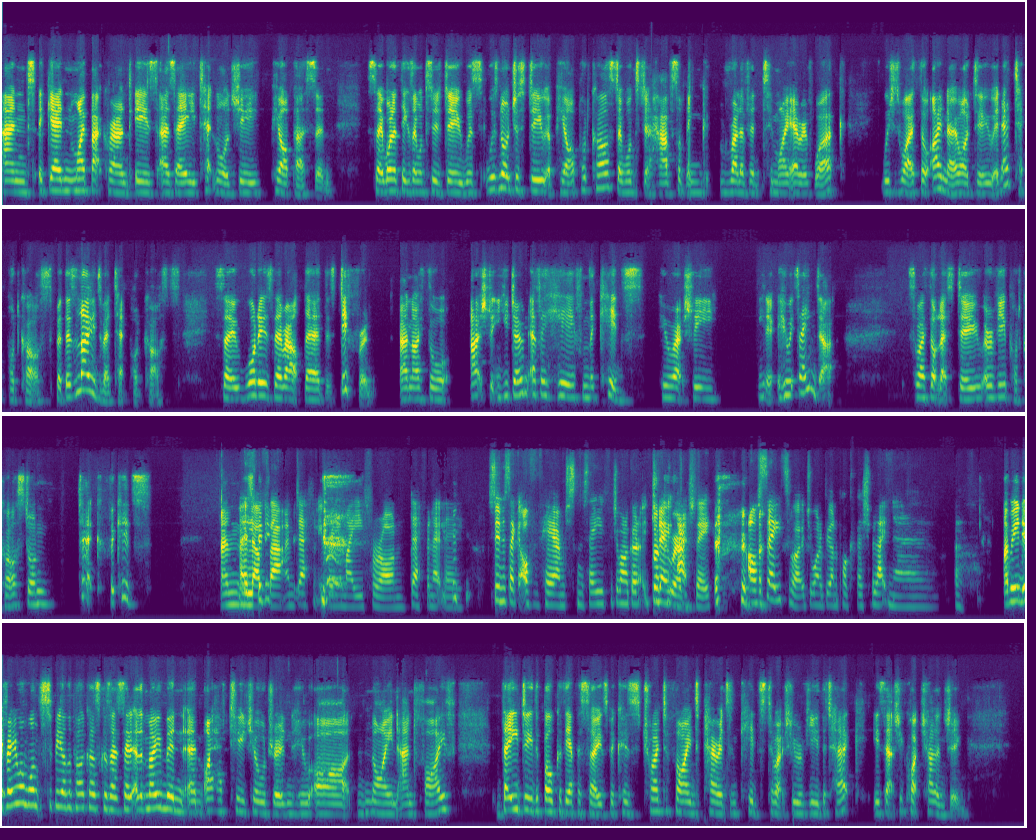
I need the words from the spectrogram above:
and again, my background is as a technology PR person. So one of the things I wanted to do was was not just do a PR podcast. I wanted to have something relevant to my area of work, which is why I thought I know I'll do an edtech podcast. But there's loads of edtech podcasts. So what is there out there that's different? And I thought actually you don't ever hear from the kids who are actually, you know, who it's aimed at. So I thought let's do a review podcast on tech for kids. And I love that. I'm definitely bringing my Aoife on. Definitely. As soon as I get off of here, I'm just going to say, do you want to go? Do you know, actually, I'll say to her, do you want to be on a podcast? She'll be like, no. Ugh. I mean, if anyone wants to be on the podcast, because I said at the moment, um, I have two children who are nine and five. They do the bulk of the episodes because trying to find parents and kids to actually review the tech is actually quite challenging.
